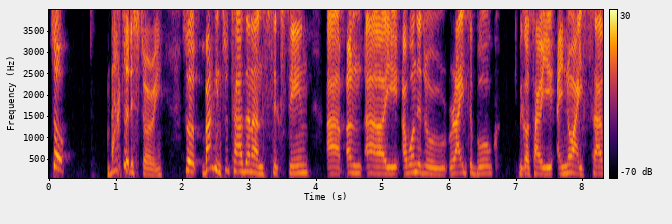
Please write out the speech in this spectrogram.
So back to the story. So back in 2016, uh, and, uh, I wanted to write a book because I, I know I serve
